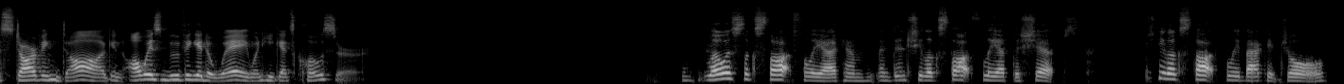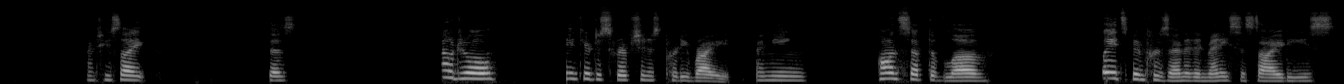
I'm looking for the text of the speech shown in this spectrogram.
starving dog and always moving it away when he gets closer Lois looks thoughtfully at him, and then she looks thoughtfully at the ships. She looks thoughtfully back at Joel. And she's like, says, No, Joel, I think your description is pretty right. I mean, concept of love, it's been presented in many societies,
